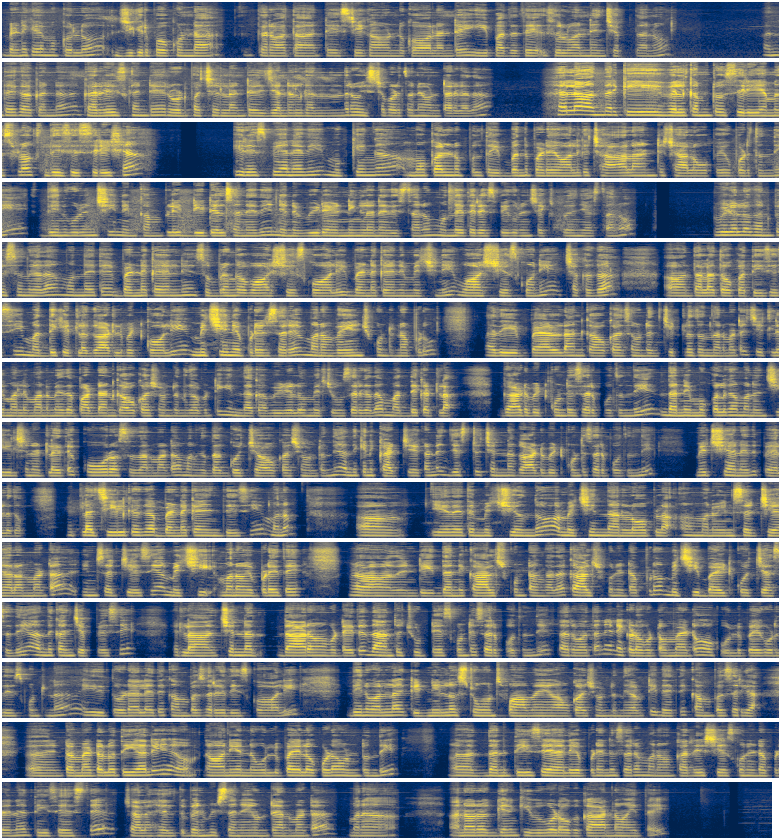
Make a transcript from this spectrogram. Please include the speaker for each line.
Speaker 1: బెండకాయ ముక్కల్లో జిగిరిపోకుండా తర్వాత టేస్టీగా వండుకోవాలంటే ఈ పద్ధతే సులువని నేను చెప్తాను. అంతేకాకుండా కర్రీస్ కంటే రోడ్ పచ్చళ్ళు అంటే జనరల్గా అందరూ ఇష్టపడుతూనే ఉంటారు కదా. హలో అందరికీ welcome to Siri MS flags this is Sirisha. ఈ రెసిపీ అనేది ముఖ్యంగా మోకాళ్ళ నొప్పులతో ఇబ్బంది పడే వాళ్ళకి చాలా అంటే చాలా ఉపయోగపడుతుంది. దీని గురించి నేను కంప్లీట్ డీటెయిల్స్ అనేది నేను వీడియో ఎండింగ్లో అనేది ఇస్తాను ముందైతే రెసిపీ గురించి ఎక్స్ప్లెయిన్ చేస్తాను. వీడియోలో కనిపిస్తుంది కదా ముందైతే బెండకాయలని శుభ్రంగా వాష్ చేసుకోవాలి. బెండకాయని మిర్చిని వాష్ చేసుకొని చక్కగా తల తోక తీసేసి మధ్యకి ఇట్లా ఘాట్లు పెట్టుకోవాలి. మిర్చిని ఎప్పుడైనా సరే మనం వేయించుకుంటున్నప్పుడు అది పేలడానికి అవకాశం ఉంటుంది. చిట్లుతుంది అనమాట చిట్లి మళ్ళీ మన మీద పడడానికి అవకాశం ఉంటుంది కాబట్టి ఇందాక వీడియోలో మీరు చూసారు కదా మధ్యకి అట్లా గాడు పెట్టుకుంటే సరిపోతుంది. దాన్ని ముక్కలుగా మనం చీల్చినట్లయితే కూర వస్తుంది అనమాట మనకు దగ్గొచ్చే అవకాశం ఉంటుంది. అందుకని కట్ చేయకుండా జస్ట్ చిన్న గాడు పెట్టుకుంటే సరిపోతుంది. మిర్చి అనేది పేలదు. ఇట్లా చీలికగా బెండకాయని తీసి మనం ఏదైతే మిర్చి ఉందో ఆ మిర్చిని దాని లోపల మనం ఇన్సర్ట్ చేయాలన్నమాట. ఇన్సర్ట్ చేసి ఆ మిర్చి మనం ఎప్పుడైతే అదేంటి దాన్ని కాల్చుకుంటాం కదా కాల్చుకునేటప్పుడు మిర్చి బయటకు వచ్చేస్తుంది. అందుకని చెప్పేసి ఇట్లా చిన్న దారం ఒకటైతే దాంతో చుట్టేసుకుంటే సరిపోతుంది. తర్వాత నేను ఇక్కడ ఒక టొమాటో ఒక ఉల్లిపాయ కూడా తీసుకుంటున్నా. ఇది తొడాలు అయితే కంపల్సరీగా తీసుకోవాలి. దీనివల్ల కిడ్నీలో స్టోన్స్ ఫామ్ అయ్యే అవకాశం ఉంటుంది కాబట్టి ఇదైతే కంపల్సరీగా టొమాటోలో తీయాలి. ఆనియన్ ఉల్లిపాయలో కూడా ఉంటుంది. దాన్ని తీసేయాలి. ఎప్పుడైనా సరే మనం కర్రీస్ చేసుకునేటప్పుడైనా తీసేస్తే చాలా హెల్త్ బెనిఫిట్స్ అనేవి ఉంటాయి అన్నమాట మన అనారోగ్యానికి ఇవి కూడా ఒక కారణం అవుతాయి.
